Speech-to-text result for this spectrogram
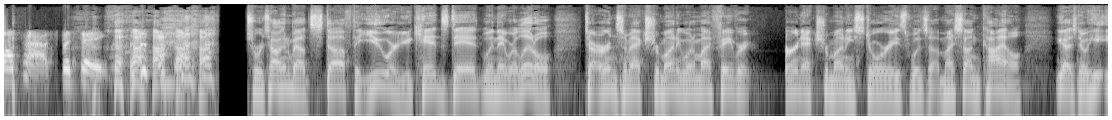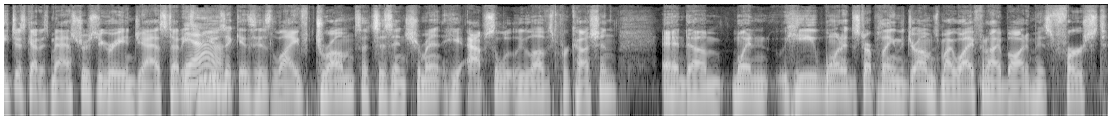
I'll pass, but thanks. so we're talking about stuff that you or your kids did when they were little to earn some extra money. One of my favorite earn extra money stories was uh, my son Kyle. You guys know he, he just got his master's degree in jazz studies. Yeah. Music is his life. Drums, that's his instrument. He absolutely loves percussion. And um, when he wanted to start playing the drums, my wife and I bought him his first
